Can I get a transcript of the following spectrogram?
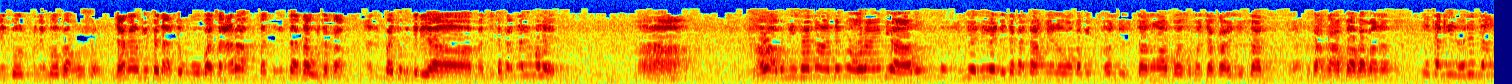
Menimbul, menimbulkan khusyuk. Jangan kita nak tunggu bahasa Arab Tapi kita tak tahu cakap. Lepas itu kita diam Macam cakap Melayu boleh? Ha. Awak pergi sana Dengar orang India. Dia lihat dia cakap Tamil Orang bagi Hindustan Orang apa semua cakap Hindustan. Dekat Kaabah kat mana. Dia tak kira dia tak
